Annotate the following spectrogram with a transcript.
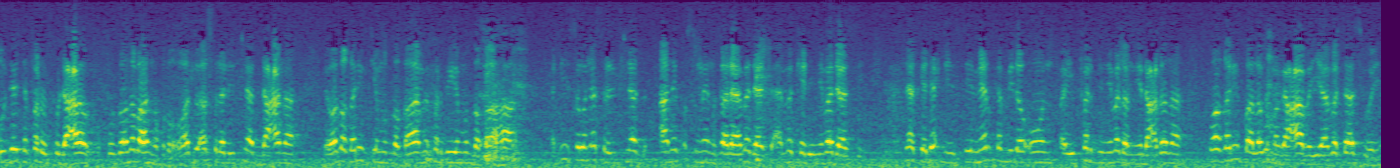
uu dee tafarudku dhaca ku ha noqdo oo hadduu asl alisnaad dhacana waaba qariibkii mudlaqa ama fardigii mudlaqa ahaa haddii isagoon asl alisnaad aanay ku sugnayn qaraabadaasi ama kelinimadaasi isnaadka dhexdiisii meel ka mida uun ay fardinimadani dhacdona waa qariib baa lagu magacaabayaaba taas weeye.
